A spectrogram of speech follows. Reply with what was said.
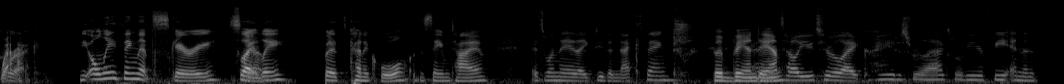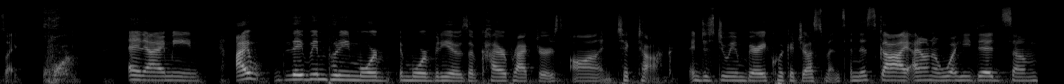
whack. Correct. The only thing that's scary, slightly, but it's kind of cool at the same time, is when they like do the neck thing. The Van Damme. tell you to like, hey, just relax, we'll get your feet, and then it's like, and I mean, I they've been putting more and more videos of chiropractors on TikTok and just doing very quick adjustments. And this guy, I don't know what he did, some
